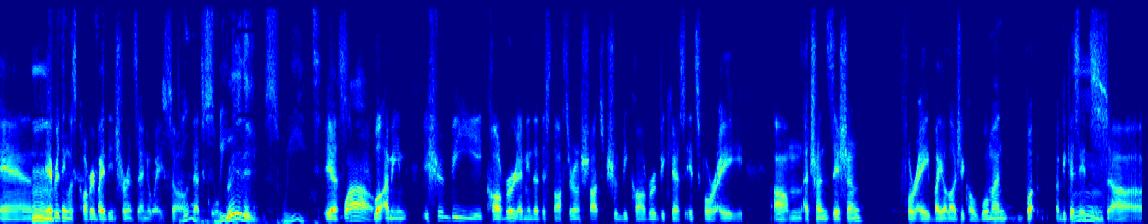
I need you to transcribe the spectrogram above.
and Mm. everything was covered by the insurance anyway. So Oh, that's cool. sweet. Really? Sweet. Yes. Wow. Well, I mean, it should be covered. I mean, the testosterone shots should be covered because it's for a um a transition for a biological woman, but because it's uh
